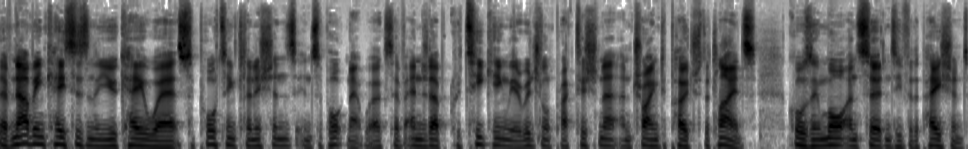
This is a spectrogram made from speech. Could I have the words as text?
There have now been cases in the UK where supporting clinicians in support networks have ended up critiquing the original practitioner and trying to poach the clients, causing more uncertainty for the patient.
